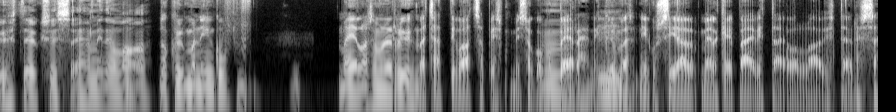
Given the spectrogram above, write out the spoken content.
yhteyksissä ihan miten vaan. No kyllä mä niinku, meillä on semmoinen ryhmächatti WhatsAppissa, missä on koko mm. perhe, niin mm. kyllä me niinku siellä melkein päivittäin ollaan yhteydessä.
